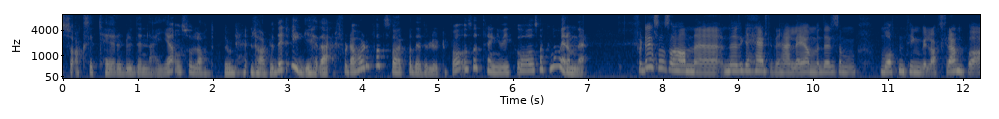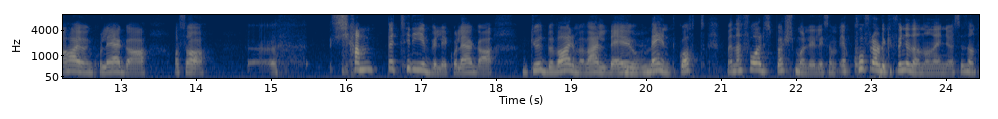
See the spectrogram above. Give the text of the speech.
så aksepterer du det nei-et, og så lar du, det- lar du det ligge der. For da har du fått svar på det du lurte på, og så trenger vi ikke å snakke noe mer om det. For det er sånn som han eh, Det er ikke helt i denne leia, men det er liksom måten ting blir lagt frem på. Jeg har jo en kollega, altså Kjempetrivelig kollega. Gud bevare meg vel, det er jo mm. ment godt. Men jeg får spørsmålet liksom Ja, hvorfor har du ikke funnet deg noen ennå? Så sånn,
